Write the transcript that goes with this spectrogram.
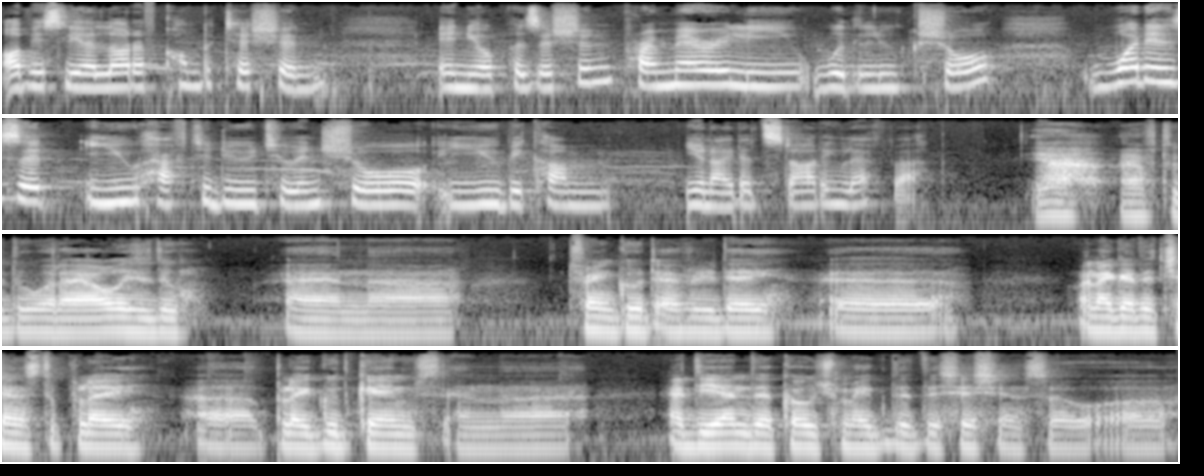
Obviously, a lot of competition in your position, primarily with Luke Shaw. What is it you have to do to ensure you become United starting left back? Yeah, I have to do what I always do, and uh, train good every day. Uh, when I get a chance to play, uh, play good games, and uh, at the end the coach make the decision. So uh,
